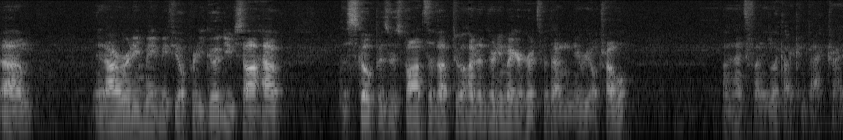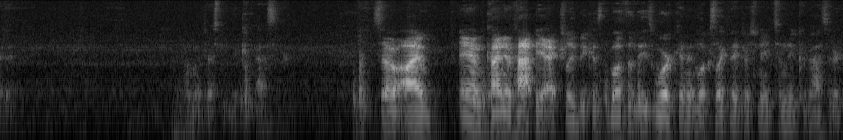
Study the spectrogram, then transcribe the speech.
Um, it already made me feel pretty good. You saw how the scope is responsive up to 130 megahertz without any real trouble. Oh, that's funny. Look, I can backdrive it. I'm adjusting the capacitor. So I am kind of happy actually because both of these work and it looks like they just need some new capacitors.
